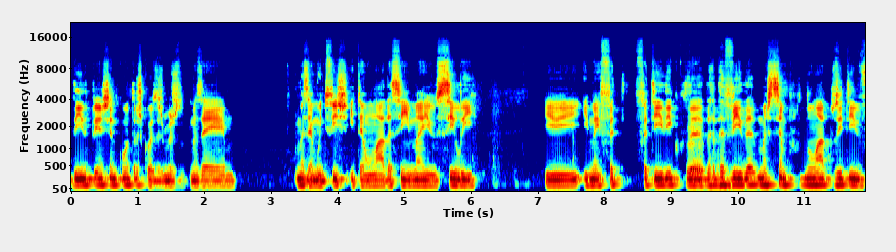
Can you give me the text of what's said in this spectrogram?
de ir preenchendo com outras coisas, mas, mas, é, mas é muito fixe e tem um lado assim meio silly e, e meio fat- fatídico Uhum. da, da, da vida, mas sempre de um lado positivo.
